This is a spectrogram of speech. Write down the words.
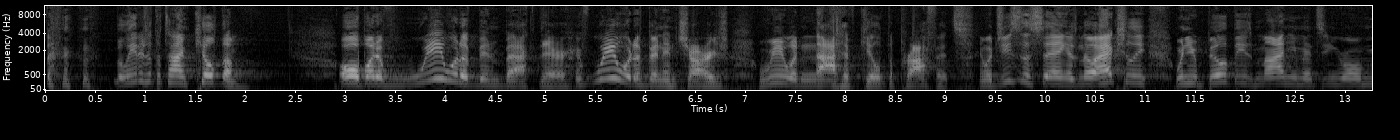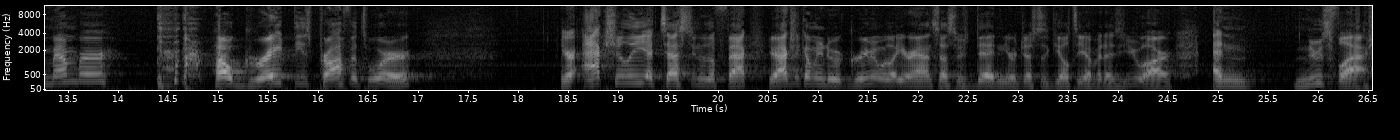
the leaders at the time killed them. Oh, but if we would have been back there, if we would have been in charge, we would not have killed the prophets. And what Jesus is saying is no, actually, when you build these monuments and you remember how great these prophets were, you're actually attesting to the fact, you're actually coming into agreement with what your ancestors did, and you're just as guilty of it as you are. And newsflash,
